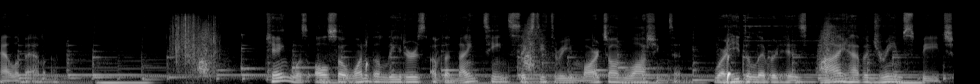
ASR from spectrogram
Alabama. King was also one of the leaders of the 1963 March on Washington, where he delivered his I Have a Dream speech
